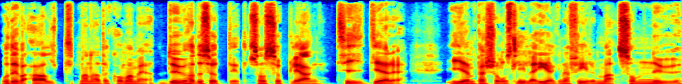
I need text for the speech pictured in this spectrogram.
och det var allt man hade att komma med, att du hade suttit som suppleant tidigare i en persons lilla egna firma som nu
